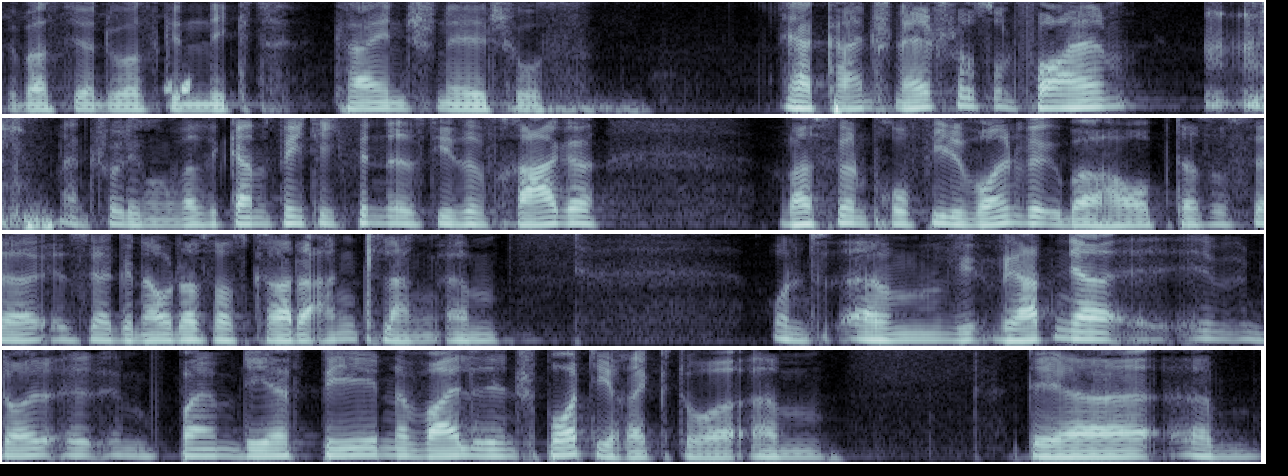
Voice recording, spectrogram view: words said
Sebastian, du hast genickt. Kein Schnellschuss. Ja, kein Schnellschuss und vor allem, Entschuldigung, was ich ganz wichtig finde, ist diese Frage, was für ein Profil wollen wir überhaupt? Das ist ja, ist ja genau das, was gerade anklang. Ähm, und ähm, wir, wir, hatten ja im, im, beim DFB eine Weile den Sportdirektor, ähm, der, ähm,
